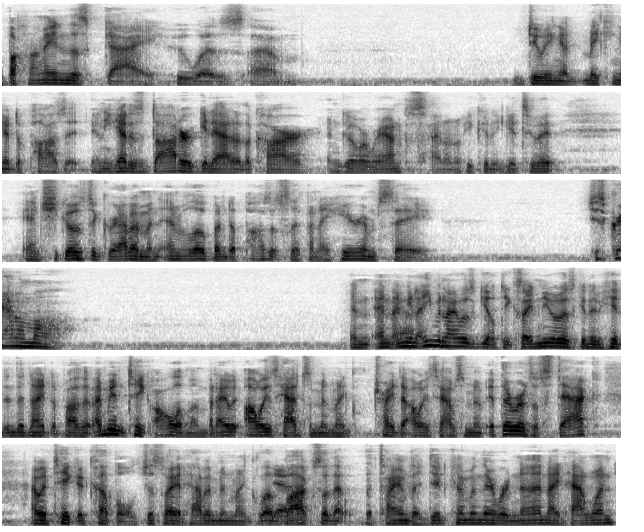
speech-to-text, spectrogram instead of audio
behind this guy who was um, doing a making a deposit, and he had his daughter get out of the car and go around because I don't know he couldn't get to it. And she goes to grab him an envelope and deposit slip, and I hear him say, "Just grab them all." And and I mean, even I was guilty because I knew I was going to hit in the night deposit. I didn't take all of them, but I always had some in my tried to always have some. If there was a stack, I would take a couple just so I'd have them in my glove Yeah. box, so that the times I did come in there were none, I'd have one.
